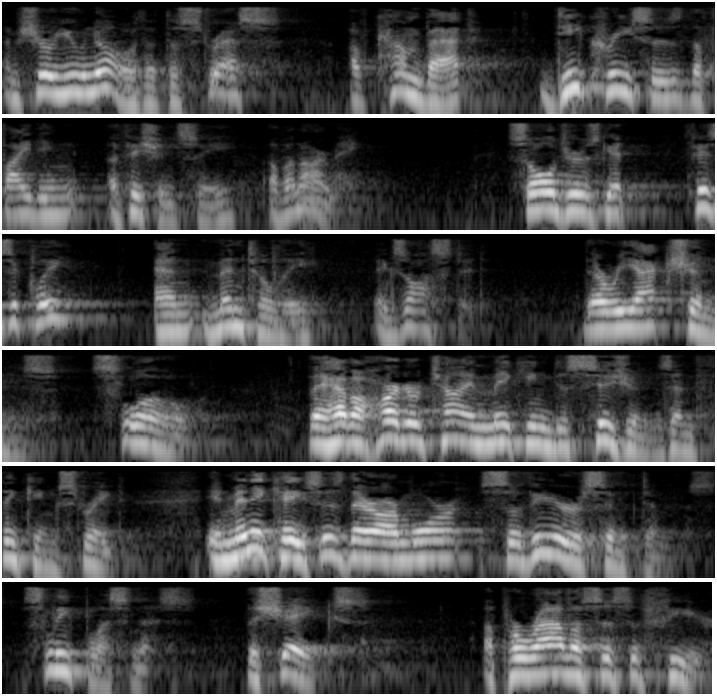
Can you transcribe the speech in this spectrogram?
I'm sure you know that the stress of combat decreases the fighting efficiency of an army. Soldiers get physically and mentally exhausted. Their reactions slow. They have a harder time making decisions and thinking straight. In many cases, there are more severe symptoms sleeplessness, the shakes, a paralysis of fear.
